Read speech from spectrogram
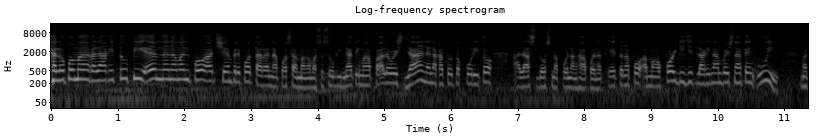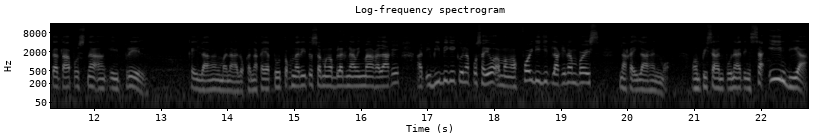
Hello po mga kalaki, 2pm na naman po. At syempre po tara na po sa mga masusugid nating mga followers dyan na nakatutok po rito. Alas dos na po ng hapon at eto na po ang mga 4 digit lucky numbers natin. Uy matatapos na ang April. Kailangang manalo ka na. Kaya tutok na rito sa mga vlog namin mga kalaki. At ibibigay ko na po sa iyo ang mga 4 digit lucky numbers na kailangan mo. Umpisahan po natin sa India.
